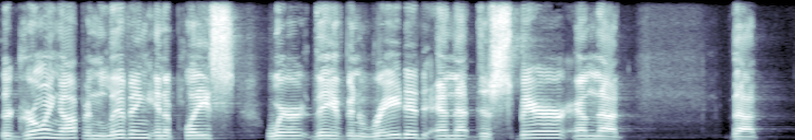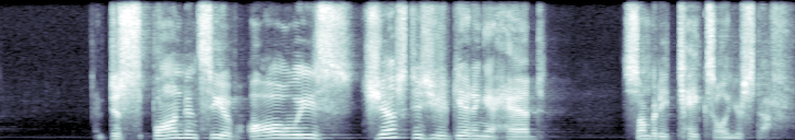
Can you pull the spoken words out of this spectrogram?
They're growing up and living in a place where they have been raided and that despair and that that despondency of always just as you're getting ahead somebody takes all your stuff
